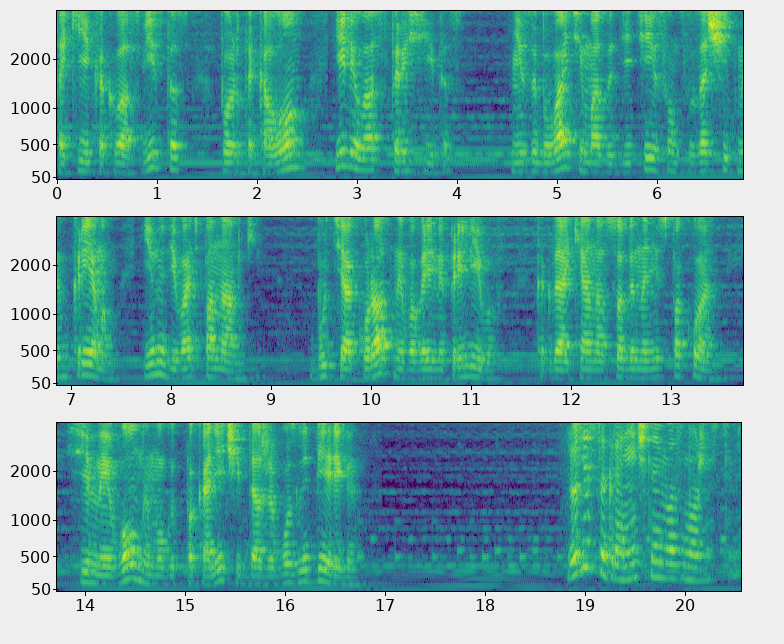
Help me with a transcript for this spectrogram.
такие как Лас-Вистас, Пуэрто-Колон или Лас-Тереситас. Не забывайте мазать детей солнцезащитным кремом и надевать панамки. Будьте аккуратны во время приливов, когда океан особенно неспокоен. Сильные волны могут покалечить даже возле берега. Люди с ограниченными возможностями.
